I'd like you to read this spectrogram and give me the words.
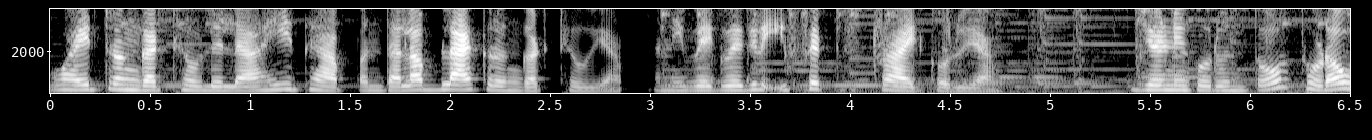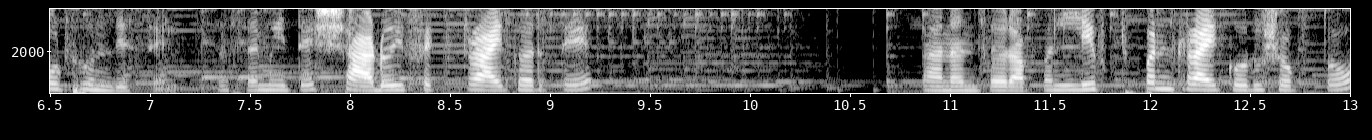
व्हाईट रंगात ठेवलेलं आहे. इथे आपण त्याला ब्लॅक रंगात ठेवूया. आणि वेगवेगळे इफेक्ट्स ट्राय करूया. जेणेकरून तो थोडा उठून दिसेल. जसं मी इथे शॅडो इफेक्ट ट्राय करते. त्यानंतर आपण लिफ्ट पण ट्राय करू शकतो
